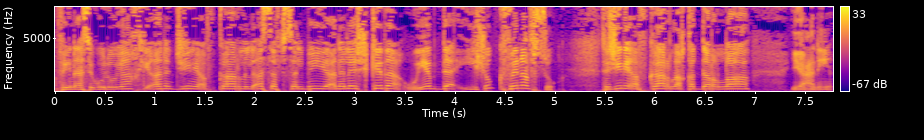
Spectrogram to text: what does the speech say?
في ناس يقولوا يا أخي أنا تجيني أفكار للأسف سلبية أنا ليش كذا؟ ويبدأ يشك في نفسه. تجيني أفكار لا قدر الله يعني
